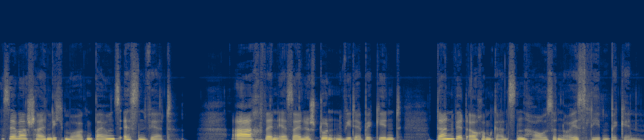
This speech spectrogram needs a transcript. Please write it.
dass er wahrscheinlich morgen bei uns essen wird. Ach, wenn er seine Stunden wieder beginnt, dann wird auch im ganzen Hause neues Leben beginnen.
